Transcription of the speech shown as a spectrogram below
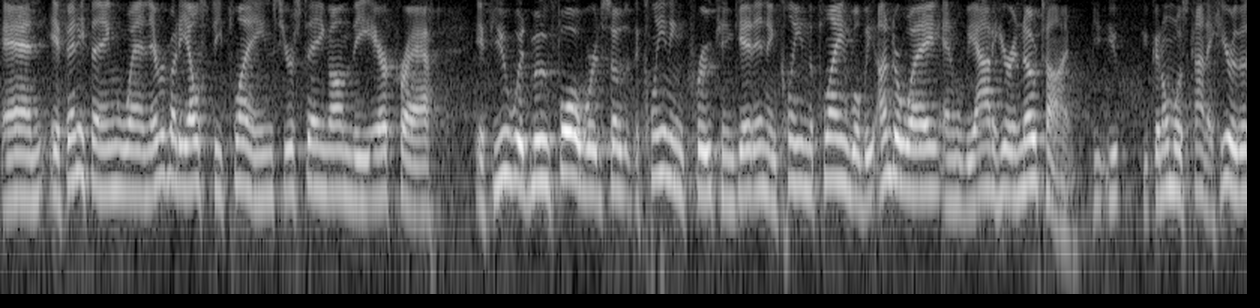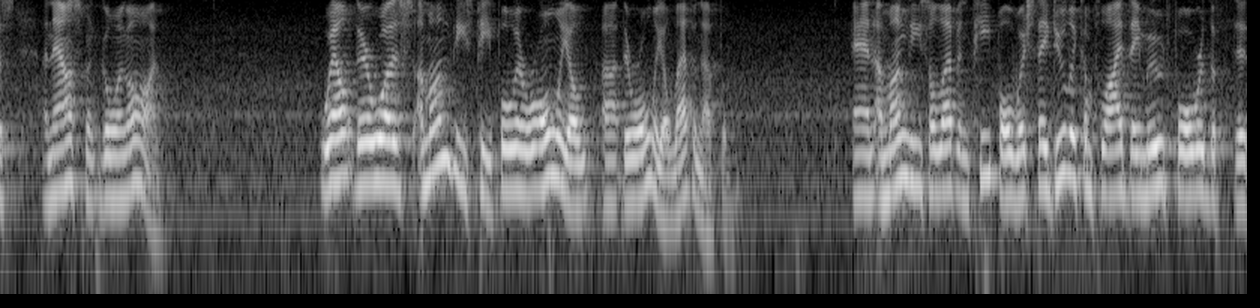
And if anything, when everybody else deplanes, you're staying on the aircraft. If you would move forward so that the cleaning crew can get in and clean the plane, we'll be underway and we'll be out of here in no time. You, you, you can almost kind of hear this announcement going on. Well, there was among these people there were only uh, there were only eleven of them. And among these 11 people, which they duly complied, they moved forward. The, the,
